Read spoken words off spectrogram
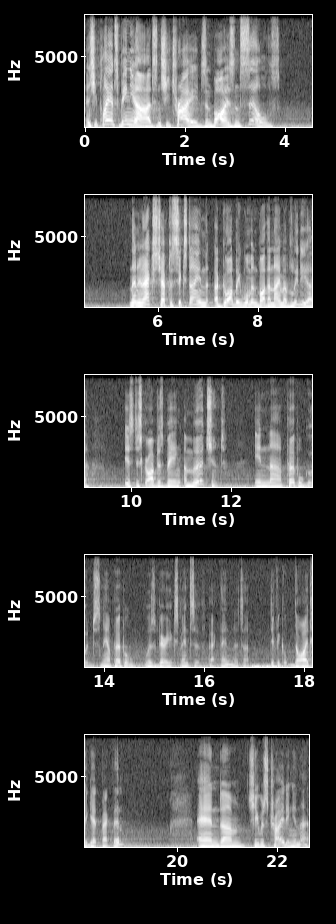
and she plants vineyards and she trades and buys and sells. And then in Acts chapter 16, a godly woman by the name of Lydia is described as being a merchant in uh, purple goods. Now, purple was very expensive back then, it's a difficult dye to get back then and um, she was trading in that.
